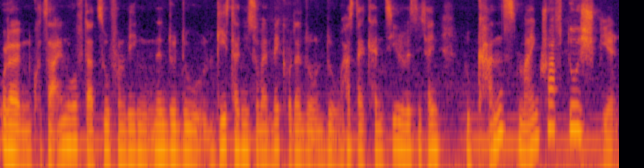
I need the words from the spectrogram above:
oder ein kurzer Einwurf dazu, von wegen, ne, du, du gehst halt nicht so weit weg oder du, du hast halt kein Ziel, du willst nicht dahin. Du kannst Minecraft durchspielen.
